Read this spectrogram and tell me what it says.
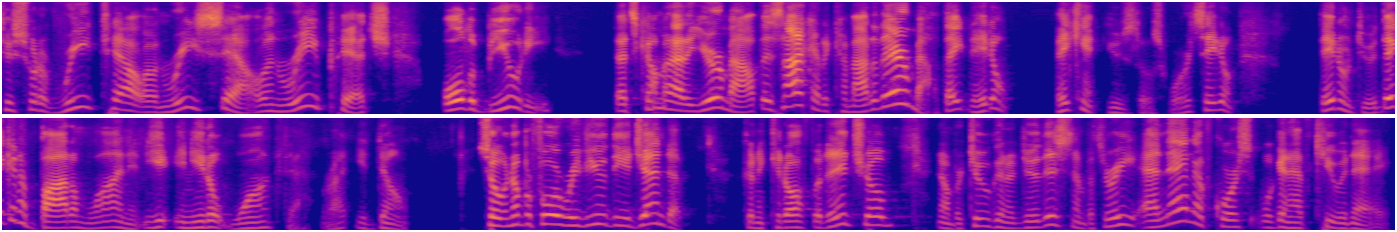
to sort of retell and resell and repitch all the beauty that's coming out of your mouth. It's not going to come out of their mouth. They they don't they can't use those words. They don't they don't do it. They're going to bottom line it, and you, and you don't want that, right? You don't. So number four, review the agenda going to kick off with an intro. Number two, going to do this. Number three, and then of course we're going to have Q and A,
